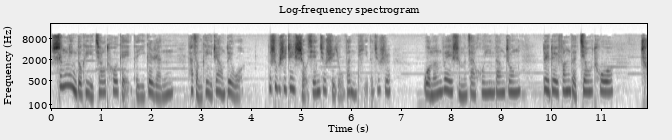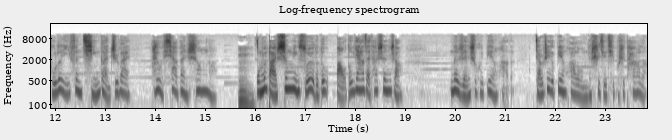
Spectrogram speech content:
生命都可以交托给的一个人，他怎么可以这样对我？那是不是这首先就是有问题的？就是我们为什么在婚姻当中对对方的交托，除了一份情感之外，还有下半生呢？嗯，我们把生命所有的都宝都压在他身上，那人是会变化的。假如这个变化了，我们的世界岂不是塌了？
